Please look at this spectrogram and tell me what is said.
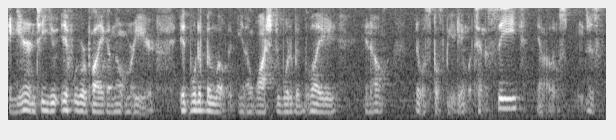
I guarantee you, if we were playing a normal year, it would have been loaded. You know, Washington would have been played, you know, there was supposed to be a game with Tennessee. You know, there was just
